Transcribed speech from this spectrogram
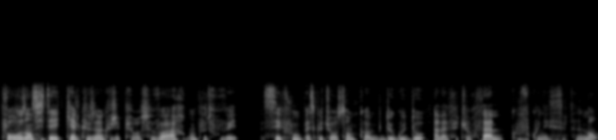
Pour vous en citer quelques-uns que j'ai pu recevoir, on peut trouver C'est fou parce que tu ressembles comme deux gouttes d'eau à ma future femme, que vous connaissez certainement.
